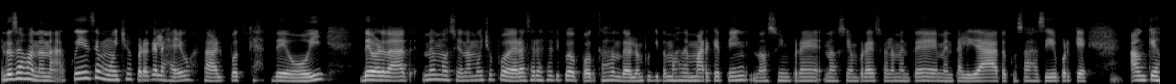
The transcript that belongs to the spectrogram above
Entonces, bueno, nada, cuídense mucho. Espero que les haya gustado el podcast de hoy. De verdad, me emociona mucho poder hacer este tipo de podcast donde hablo un poquito más de marketing, no siempre, no siempre solamente mentalidad o cosas así, porque aunque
